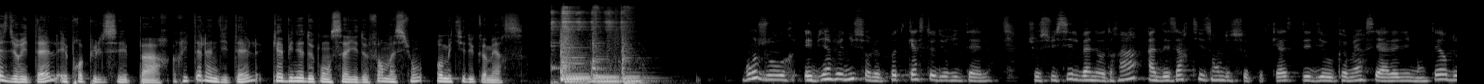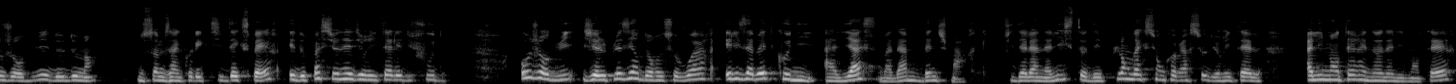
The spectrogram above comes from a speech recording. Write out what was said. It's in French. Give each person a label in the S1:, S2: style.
S1: Podcast du Retail est propulsé par Retail and Detail, cabinet de conseil et de formation au métier du commerce.
S2: Bonjour et bienvenue sur le podcast du Retail. Je suis Sylvain Audrin, un des artisans de ce podcast dédié au commerce et à l'alimentaire d'aujourd'hui et de demain. Nous sommes un collectif d'experts et de passionnés du retail et du food. Aujourd'hui, j'ai le plaisir de recevoir Elisabeth Conny, alias Madame Benchmark, fidèle analyste des plans d'action commerciaux du retail alimentaire et non alimentaire.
